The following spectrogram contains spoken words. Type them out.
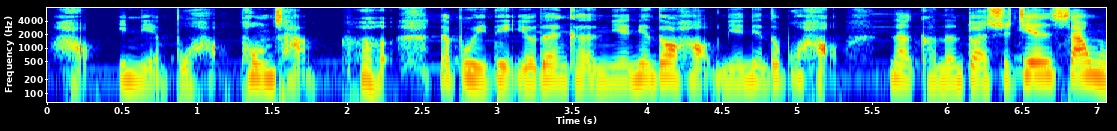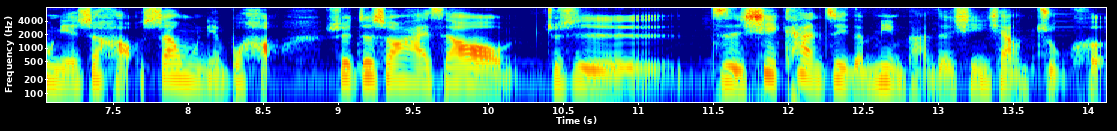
好，一年不好。通常呵呵 那不一定，有的人可能年年都好，年年都不好。那可能短时间三五年是好，三五年不好。所以这时候还是要就是仔细看自己的命盘的星象组合。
